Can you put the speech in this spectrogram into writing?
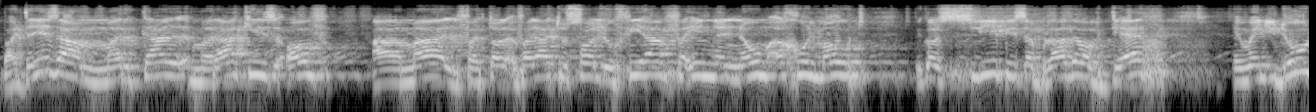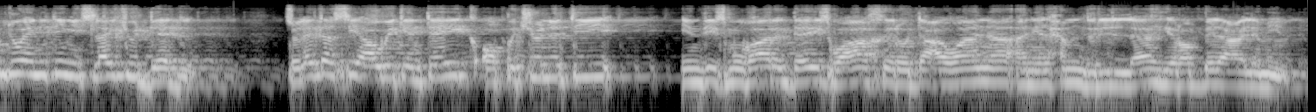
But these are marakis of amal. فَلَا تُصَلُّوا فِيهَا فَإِنَّ النَّوْمَ أَخُو الْمَوْتِ Because sleep is a brother of death. And when you don't do anything, it's like you're dead. So let us see how we can take opportunity in these Mubarak days. وآخر دعوانا أن الحمد لله رب العالمين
